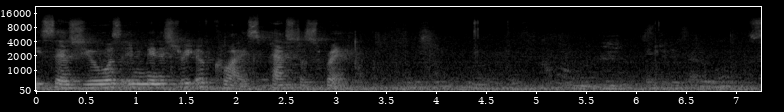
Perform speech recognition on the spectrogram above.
He says, yours in ministry of Christ, Pastor Spragin. So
